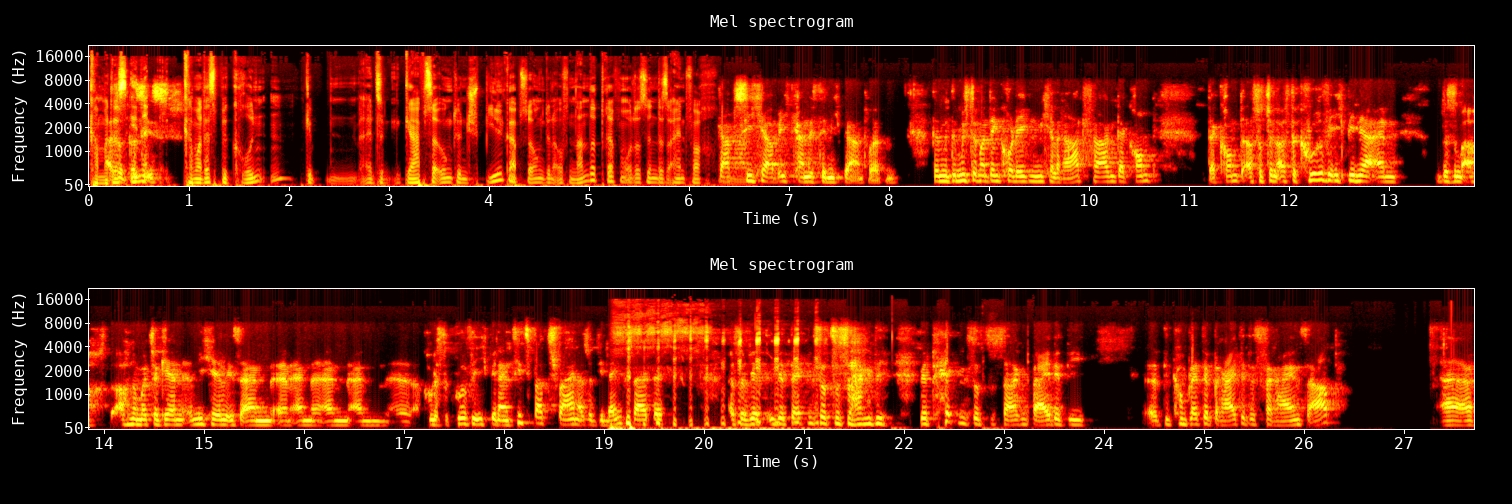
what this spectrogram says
Kann man, also das, das ist, kann man das begründen? Gibt, also gab es da irgendein Spiel, gab es da irgendein Aufeinandertreffen oder sind das einfach. Gab es sicher, aber ich kann es dir nicht beantworten. Damit müsste man den Kollegen Michael Rath fragen, der kommt, der kommt sozusagen aus der Kurve. Ich bin ja ein, das um auch, auch nochmal zu erklären, Michael ist ein, ein, ein, ein, ein äh, kommt aus der Kurve, ich bin ein Sitzplatzschwein, also die Längsseite. also wir, wir decken sozusagen die, wir decken sozusagen beide die, äh, die komplette Breite des Vereins ab. Äh,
